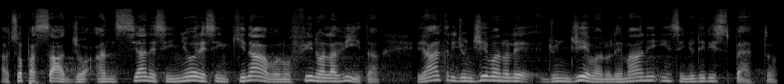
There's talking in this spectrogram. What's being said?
Al suo passaggio anziane signore si inchinavano fino alla vita e altri giungevano le, giungevano le mani in segno di rispetto,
